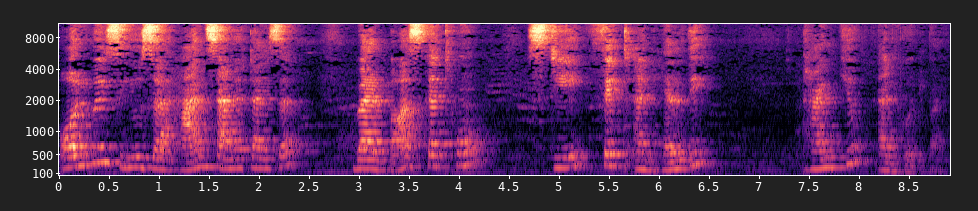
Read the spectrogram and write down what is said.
Always use a hand sanitizer. Wear mask at home. Stay fit and healthy. Thank you and goodbye.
